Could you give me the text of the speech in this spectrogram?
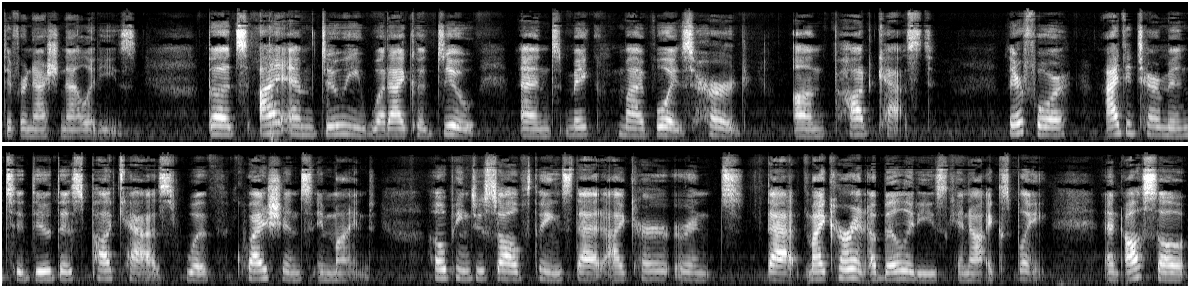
different nationalities. But I am doing what I could do and make my voice heard on podcast. Therefore, I determined to do this podcast with questions in mind, hoping to solve things that I current that my current abilities cannot explain, and also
